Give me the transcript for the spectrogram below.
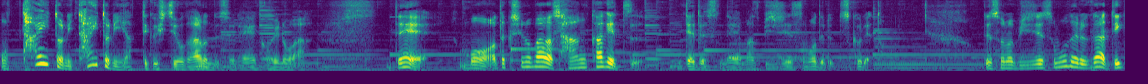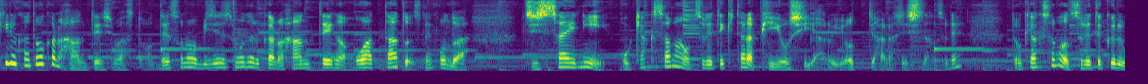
もうタイトにタイトにやっていく必要があるんですよねこういうのは。でもう私の場合は3ヶ月でですねまずビジネスモデル作れと。でそのビジネスモデルができるかどうかの判定しますとでそのビジネスモデルかの判定が終わった後ですね今度は実際にお客様を連れてきたら POC やるよって話してたんですよね。でお客様を連れてくる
